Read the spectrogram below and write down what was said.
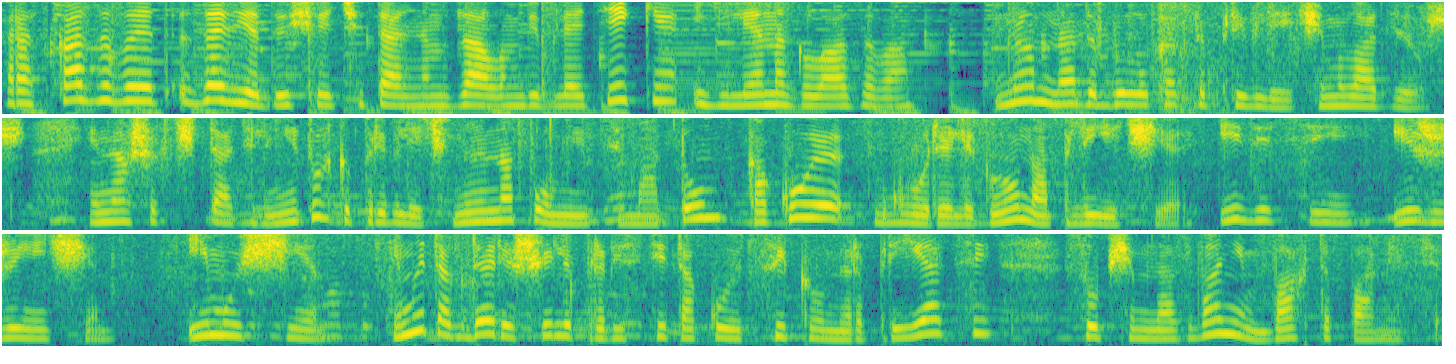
Рассказывает заведующая читальным залом библиотеки Елена Глазова. Нам надо было как-то привлечь и молодежь, и наших читателей не только привлечь, но и напомнить им о том, какое горе легло на плечи и детей, и женщин, и мужчин. И мы тогда решили провести такой цикл мероприятий с общим названием «Вахта памяти».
